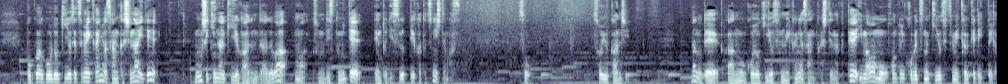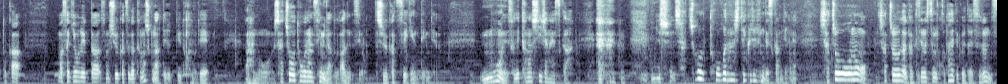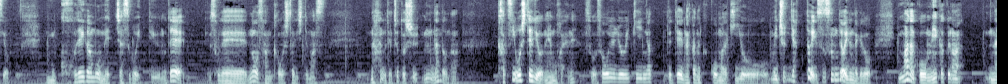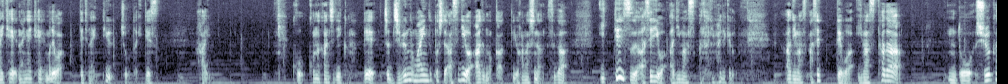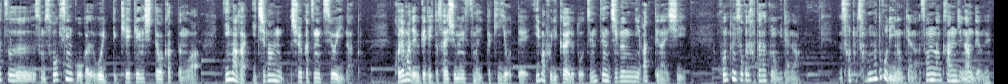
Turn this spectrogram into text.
僕は合同企業説明会には参加しないでもし気になる企業があるんであれば、まあ、そのリスト見てエントリーするっていう形にしてます。そう。そういう感じ。なのであの合同企業説明会には参加してなくて今はもう本当に個別の企業説明会を受けていったりだとかまあ、先ほど言ったその就活が楽しくなってるっていうところであの社長登壇セミナーとかあるんですよ。就活生限定みたいな。もうねそれ楽しいじゃないですか。社長登壇してくれるんですかみたいなね。社長の社長が学生の質問答えてくれたりするんですよ。もうこれがもうめっちゃすごいっていうのでそれの参加をしたりしてます。なのでちょっとしゅなんだろうな。活用してるよねもはやね。そうそういう領域になっててなかなかこうまだ企業、まあ、一応やっては進んではいるんだけどまだこう明確な内定内内定までは出てないっていう状態です。はい。ここんな感じでいいかな。でじゃあ自分のマインドとして焦りはあるのかっていう話なんですが一定数焦りはあります。当たり前だけど。あります。焦ってはいます。ただうんと、就活その早期選考から動いて経験して分かったのは今が一番就活に強いなとこれまで受けてきた最終面接まで行った企業って今振り返ると全然自分に合ってないし本当にそこで働くのみたいなそんなとこでいいのみたいなそんな感じなんだよね。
